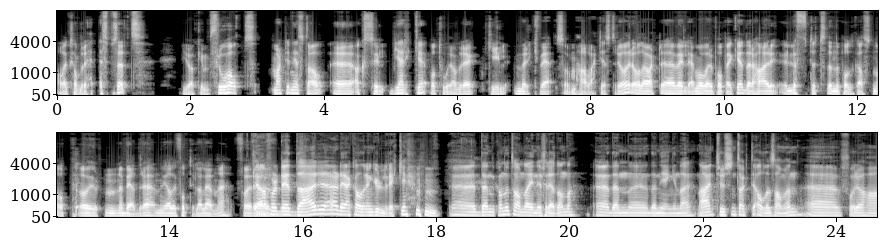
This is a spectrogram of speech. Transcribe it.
Alexandre Espeseth, Joakim Froholt, Martin Gjesdal, eh, Aksel Bjerke og Tor André Kiel Mørkved, som har vært gjester i år. Og det har vært eh, veldig, jeg må bare påpeke, dere har løftet denne podkasten opp og gjort den bedre enn vi hadde fått til alene. For, Ja, eh, for det der er det jeg kaller en gullrekke. Eh, den kan du ta med deg inn i fredagen, da. Eh, den, eh, den gjengen der. Nei, tusen takk til alle sammen eh, for å ha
